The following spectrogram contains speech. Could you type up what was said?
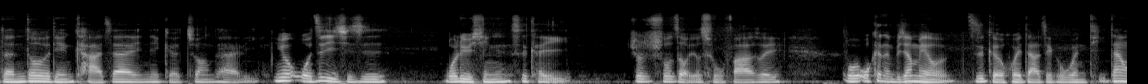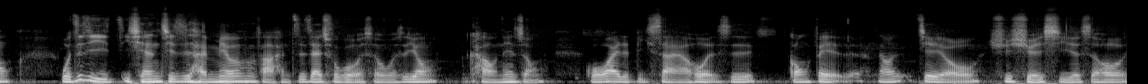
人都有点卡在那个状态里。因为我自己其实我旅行是可以就是说走就出发，所以我我可能比较没有资格回答这个问题。但我自己以前其实还没有办法很自在出国的时候，我是用考那种国外的比赛啊，或者是公费的，然后借由去学习的时候，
